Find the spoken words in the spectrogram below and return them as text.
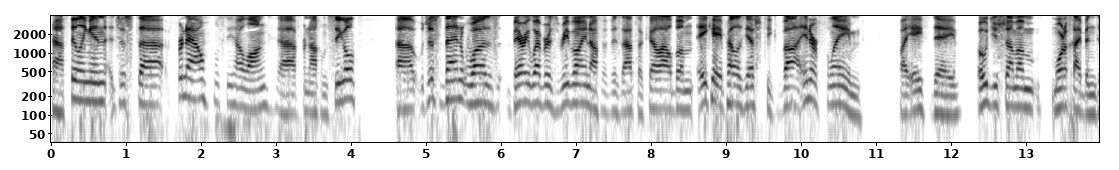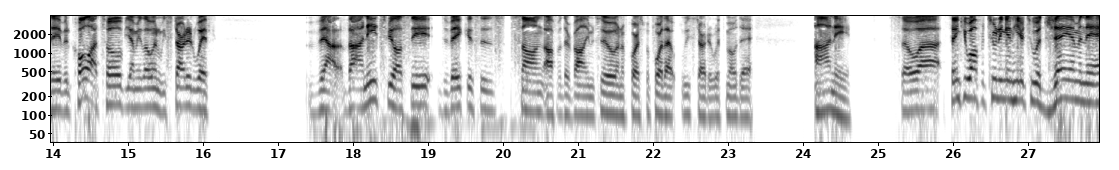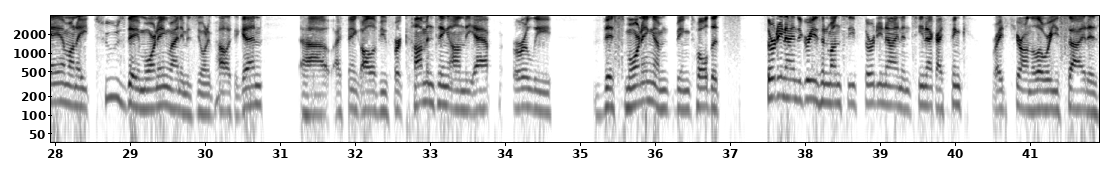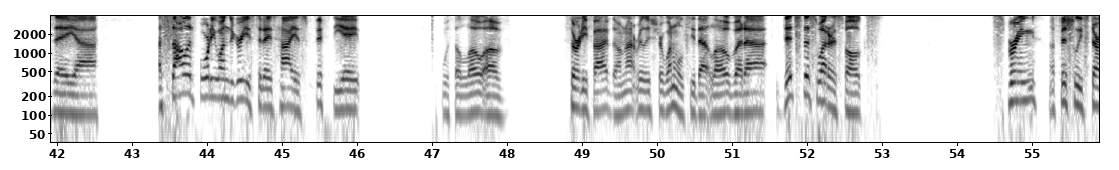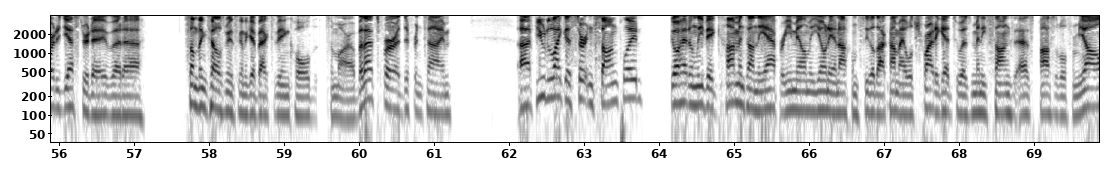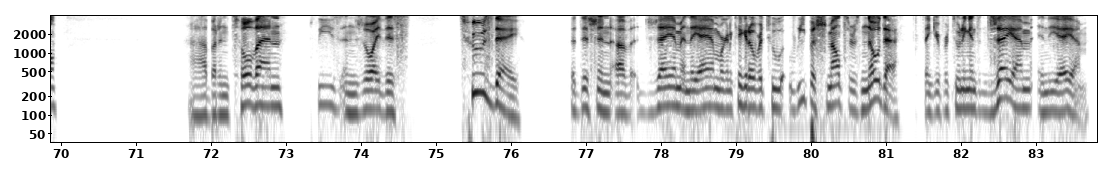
Uh, filling in just uh, for now. We'll see how long uh, for Nachum Segal. Uh, just then was Barry Weber's Rewind off of his Atakel album, aka Pelas Yesh Tikva, Inner Flame by Eighth Day, Od Yeshama, Mordechai Ben David, Kol Atov, Yami Lowen. We started with Va'ani Tfilasi, Dvekis' song off of their volume 2, and of course before that we started with Mode Ani. So uh, thank you all for tuning in here to a JM in the AM on a Tuesday morning. My name is Yoni Pollak again. Uh, I thank all of you for commenting on the app early this morning. I'm being told it's 39 degrees in Monsey, 39 in Teaneck. I think right here on the Lower East Side is a uh, a solid 41 degrees. Today's high is 58 with a low of 35, though I'm not really sure when we'll see that low. But uh, ditch the sweaters, folks. Spring officially started yesterday, but uh, something tells me it's going to get back to being cold tomorrow. But that's for a different time. Uh, if you'd like a certain song played, go ahead and leave a comment on the app or email me, yoni at I will try to get to as many songs as possible from y'all. Uh, but until then, please enjoy this Tuesday edition of JM in the AM. We're going to kick it over to Lipa Schmeltzer's Noda. Thank you for tuning in to JM in the AM.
